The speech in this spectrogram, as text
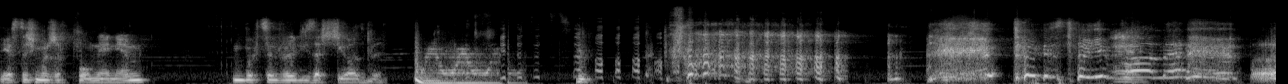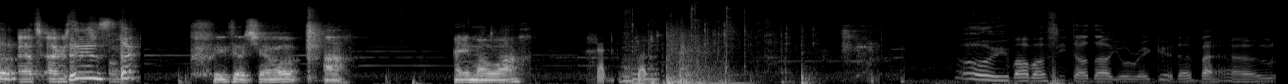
Jesteś może płomieniem, bo chcę wylizać ci odby. To jest to jebane! A a To jest powiem? tak... Jak to ciało... A. Hej mała. Oj, mama sitana, you're ringing a bell.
